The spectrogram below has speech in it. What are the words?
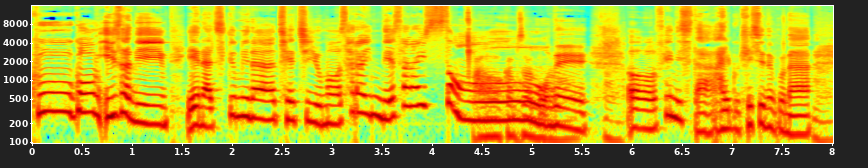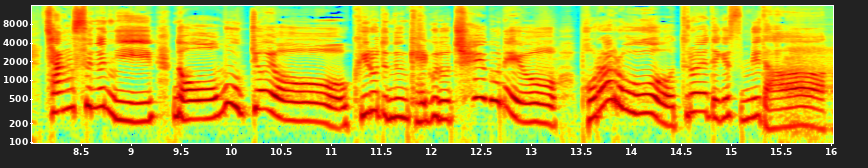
9024님, 예나 지금이나 재치 유머 살아있네, 살아있어. 아, 감사합니다. 네. 어, 팬이시다. 알고 계시는구나. 네. 장승은님, 너무 웃겨요. 귀로 듣는 개그도 최고네요. 보라로 들어야 되겠습니다.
